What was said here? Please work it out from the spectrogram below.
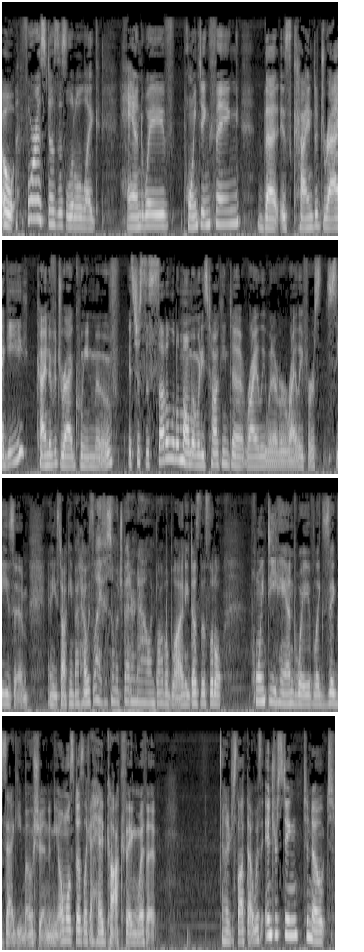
Oh, Forrest does this little, like, hand wave pointing thing that is kind of draggy, kind of a drag queen move it's just this subtle little moment when he's talking to Riley whenever Riley first sees him and he's talking about how his life is so much better now and blah blah blah and he does this little pointy hand wave like zigzaggy motion and he almost does like a head cock thing with it. And I just thought that was interesting to note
